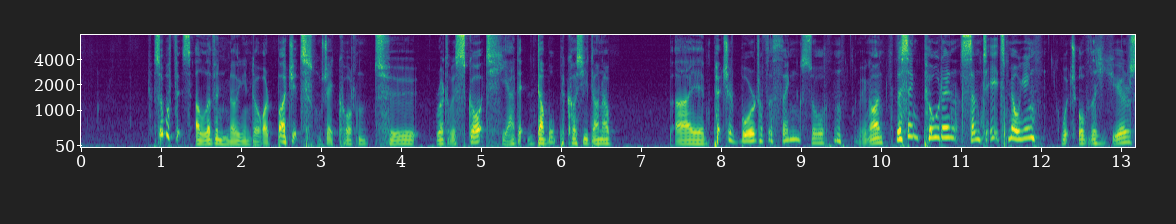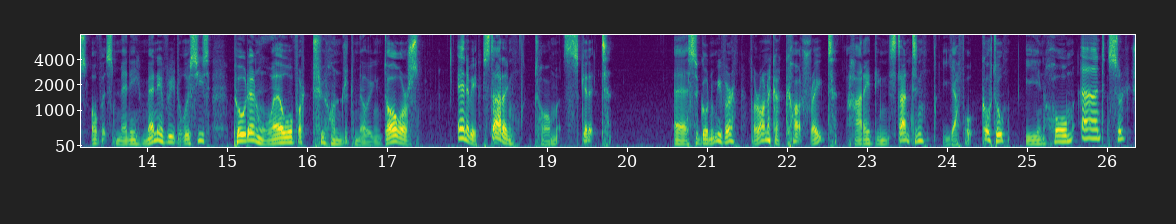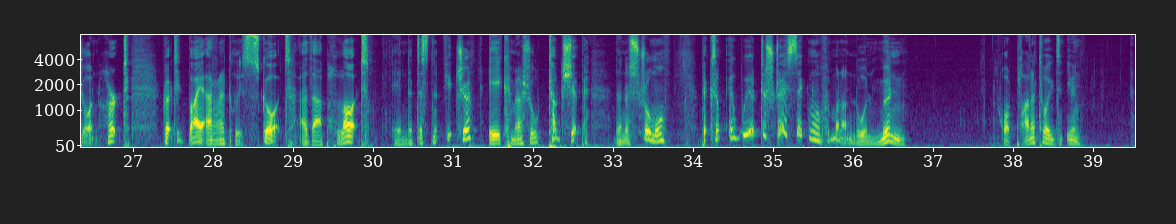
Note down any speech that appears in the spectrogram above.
So, with its $11 million budget, which according to Ridley Scott, he had it doubled because he'd done a, a picture board of the thing. So, hmm, moving on. This thing pulled in 78 million, which over the years of its many, many re-releases pulled in well over $200 million. Anyway, starring Tom Skerritt, uh, Sigourney Weaver, Veronica Cartwright, Harry Dean Stanton, Yaphet Kotto, Ian Holm, and Sir John Hurt. Directed by Ridley Scott. The plot in the distant future, a commercial tug ship, the Nostromo, picks up a weird distress signal from an unknown moon, or planetoid even.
